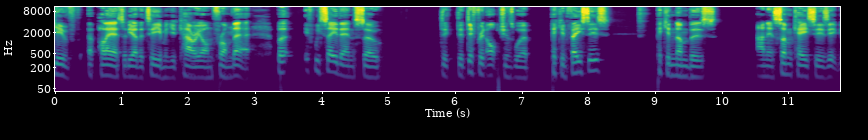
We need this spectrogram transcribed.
give a player to the other team and you'd carry on from there. But if we say then, so the the different options were picking faces, picking numbers, and in some cases it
